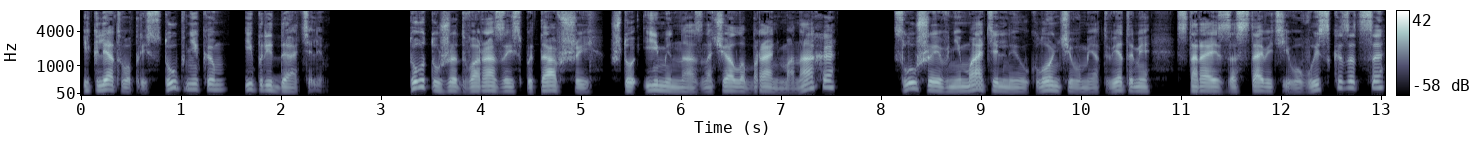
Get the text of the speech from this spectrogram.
и клятвопреступником, и предателем. Тот, уже два раза испытавший, что именно означала брань монаха, слушая внимательными и уклончивыми ответами, стараясь заставить его высказаться,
